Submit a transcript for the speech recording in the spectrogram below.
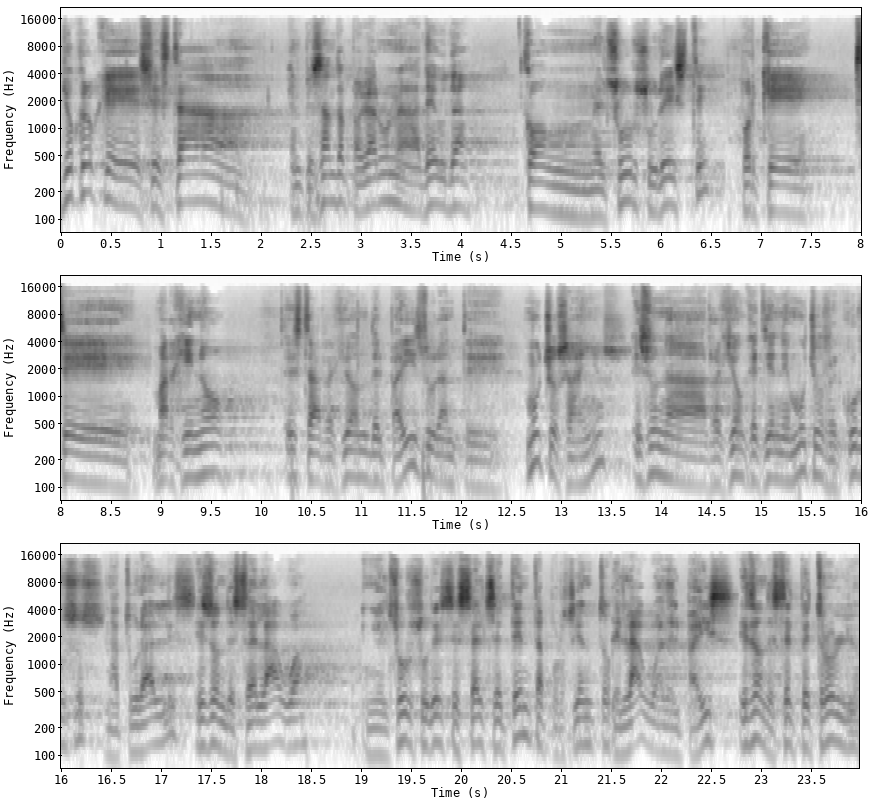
yo creo que se está empezando a pagar una deuda con el sur sureste porque se marginó esta región del país durante muchos años. Es una región que tiene muchos recursos naturales, es donde está el agua, en el sur sureste está el 70% del agua del país, es donde está el petróleo,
